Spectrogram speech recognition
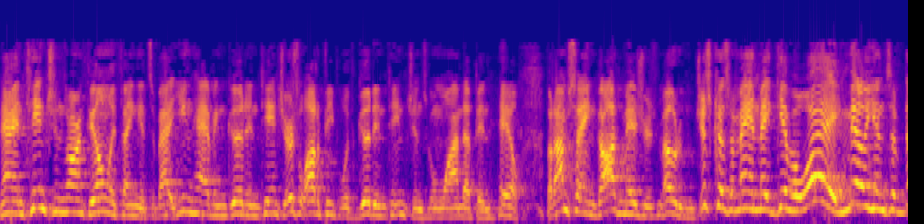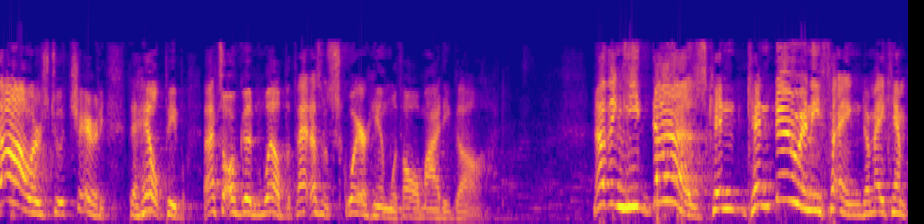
Now intentions aren't the only thing it's about. You can have good intentions. There's a lot of people with good intentions going to wind up in hell. But I'm saying God measures motives. Just because a man may give away millions of dollars to a charity to help people, that's all good and well, but that doesn't square him with Almighty God. Nothing he does can, can do anything to make him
